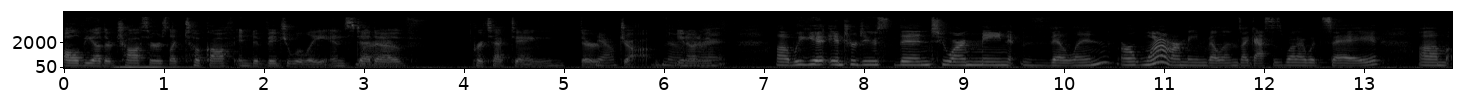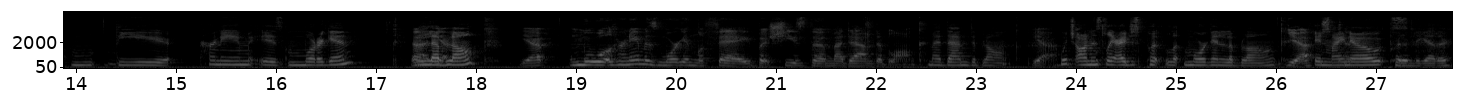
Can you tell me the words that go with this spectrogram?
all the other Chasseurs like took off individually instead Right. of protecting their Yeah. job. No, you know what I mean? Uh, we get introduced then to our main villain, or one of our main villains, I guess is what I would say. Um, the her name is Morgan Uh, yeah. LeBlanc, Yep. Well, her name is Morgan Le Fay, but she's the Madame de Blanc. Madame de Blanc. Yeah. Which honestly, I just put Le- Morgan LeBlanc Yeah. in my notes. Put them together.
